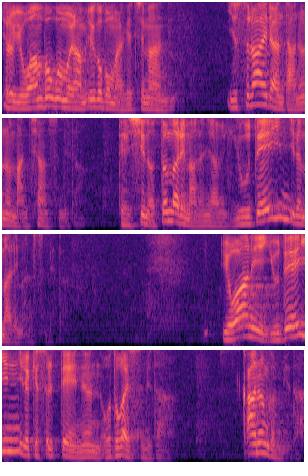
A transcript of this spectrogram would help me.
여러분 요한복음을 한번 읽어보면 알겠지만 이스라엘이라는 단어는 많지 않습니다. 대신 어떤 말이 많으냐면 유대인 이런 말이 많습니다. 요한이 유대인 이렇게 쓸 때에는 어도가 있습니다. 까는 겁니다.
